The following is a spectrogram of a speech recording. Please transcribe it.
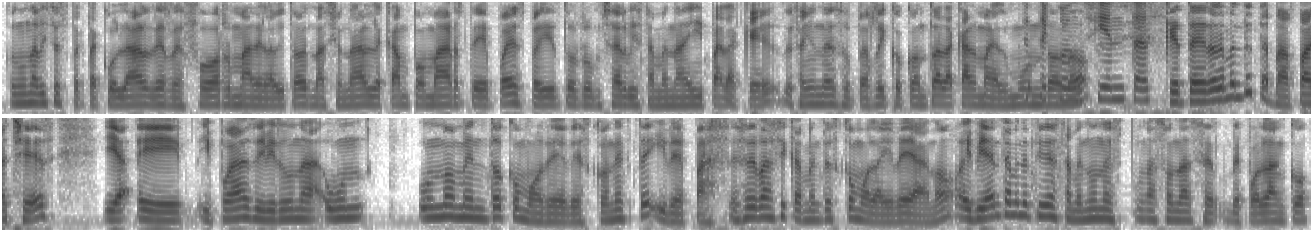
con una vista espectacular de reforma del Auditorio Nacional de Campo Marte. Puedes pedir tu room service también ahí para que desayunes súper rico con toda la calma del mundo. Que te consientas. Que te realmente te apapaches y, y, y puedas vivir una, un, un momento como de desconecte y de paz. Ese básicamente es como la idea, ¿no? Evidentemente tienes también una, una zona de Polanco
